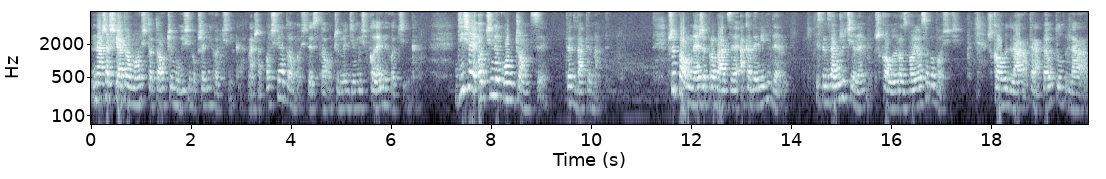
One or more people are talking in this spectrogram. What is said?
Nasza świadomość to to, o czym mówiliśmy w poprzednich odcinkach. Nasza podświadomość to jest to, o czym będziemy mówić w kolejnych odcinkach. Dzisiaj odcinek łączący te dwa tematy. Przypomnę, że prowadzę Akademię Liderów. Jestem założycielem Szkoły Rozwoju Osobowości. Szkoły dla terapeutów, dla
